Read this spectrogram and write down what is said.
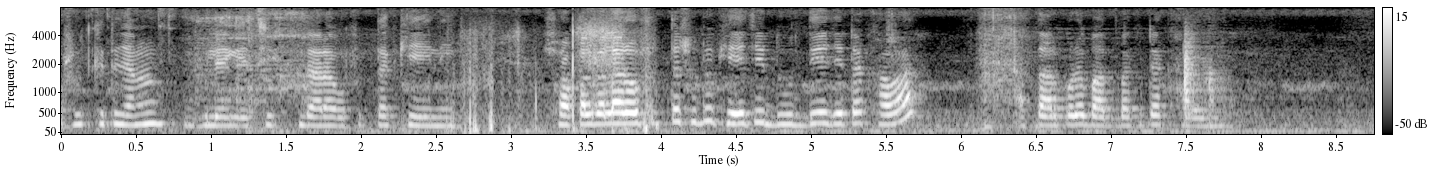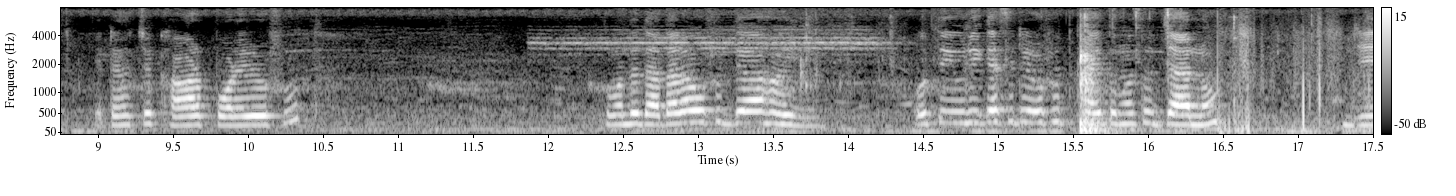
ওষুধ খেতে যেন ভুলে গেছি। দাঁড়া, ওষুধটা খেয়ে নিই সকালবেলার ওষুধটা শুধু খেয়েছি, দুধ দিয়ে যেটা খাওয়া, আর তারপরে বাদ বাকিটা খাইনি। এটা হচ্ছে খাওয়ার পরের ওষুধ। তোমাদের দাদারা ওষুধ দেওয়া হয়নি। ও তো ইউরিক অ্যাসিডের ওষুধ খায়, তোমরা তো জানো যে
